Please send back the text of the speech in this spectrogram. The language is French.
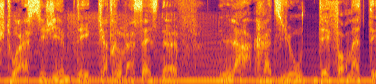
Branche-toi à CJMD 96.9, la radio déformatée.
